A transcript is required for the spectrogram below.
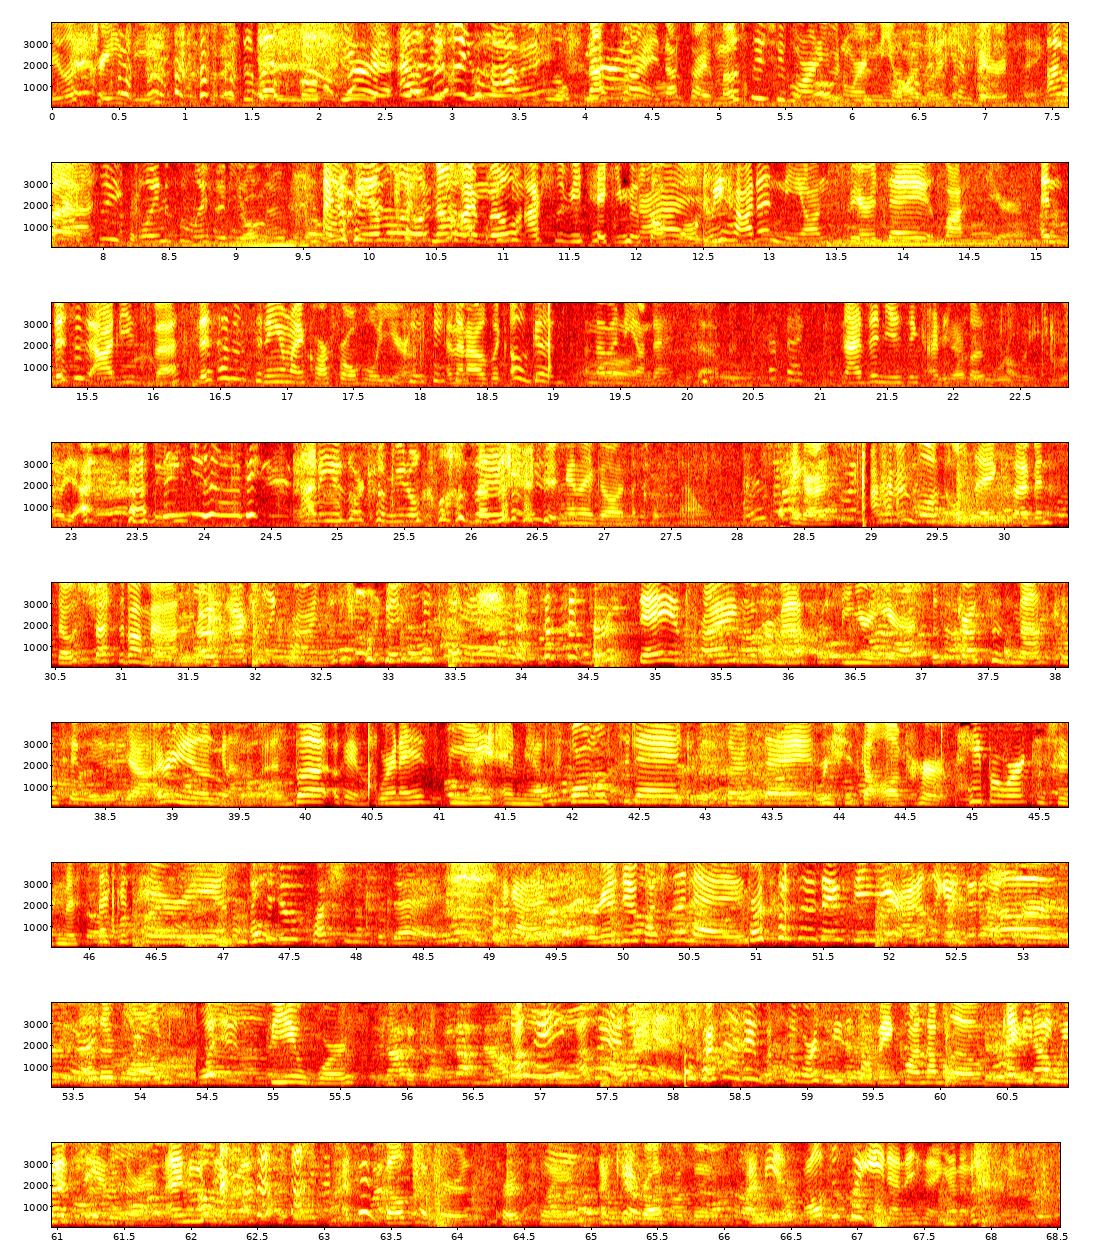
You look crazy. the best school spirit. At least you have school spirit. That's right, that's right. Most of these people aren't even wearing neon and it's embarrassing. I'm but actually going to put my hoodie on though. I know it am a little No, I will actually be taking this off. while- we had a neon spirit day last year. And this is Addie's vest. This has been sitting in my car for a whole year. And then I was like, oh good, another neon day. So perfect. And I've been using Addie's clothes all week. Oh yeah. Thank you, Addie. Addie is our communal closet. I'm gonna go in the clothes now. Hey guys, I haven't vlogged all day because I've been so stressed about math. I was actually crying this morning. First day of crying over math for senior year. The stress of math continued. Yeah, I already knew that was gonna happen. But okay, we're in ASB and we have a formal today because it's Thursday. Where she's got all of her paperwork because she's Miss Secretary. We should do a question of the day. Hi guys, we're gonna do a question of the day. First question of the day of senior year. I don't think I did one for um, other vlogs. What is the worst pizza topping? Okay, okay, I like it. Question of the day, what's the worst pizza topping? Comment down below. Anything we have to vegetable. Anything vegetable. I said bell peppers, personally. I can't rock with them. I mean, I'll just like eat anything. I don't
